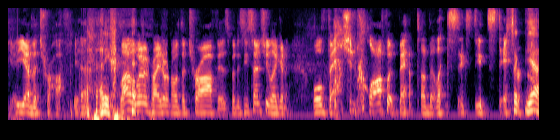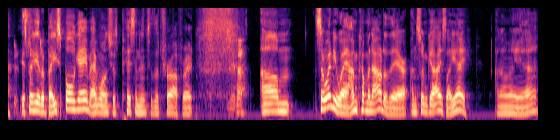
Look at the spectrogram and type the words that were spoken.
yeah, the trough. Yeah. Anyway. A lot of the women probably don't know what the trough is, but it's essentially like an old-fashioned clawfoot bathtub that like six dudes stand. It's like yeah, especially at a baseball game, everyone's just pissing into the trough, right? yeah. Um, so anyway, I'm coming out of there, and some guy's like, "Hey," and I'm like, "Yeah,"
